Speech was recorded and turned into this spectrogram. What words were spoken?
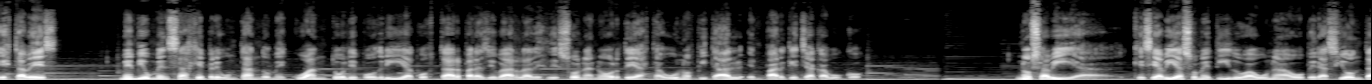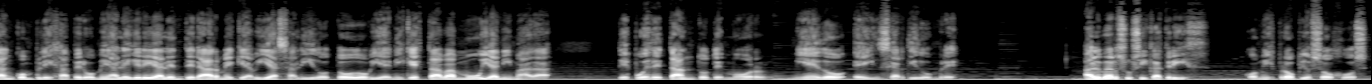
Esta vez me envió un mensaje preguntándome cuánto le podría costar para llevarla desde zona norte hasta un hospital en Parque Chacabuco. No sabía que se había sometido a una operación tan compleja, pero me alegré al enterarme que había salido todo bien y que estaba muy animada después de tanto temor, miedo e incertidumbre. Al ver su cicatriz con mis propios ojos,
